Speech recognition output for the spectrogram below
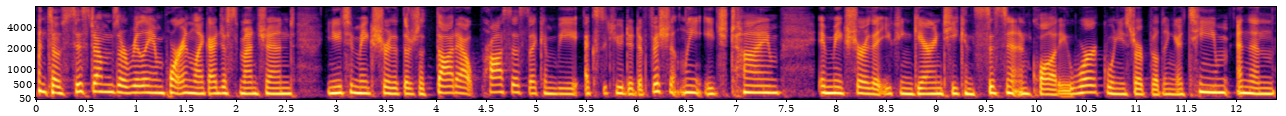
And so systems are really important. Like I just mentioned, you need to make sure that there's a thought out process that can be executed efficiently each time. It makes sure that you can guarantee consistent and quality work when you start building your team. And then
